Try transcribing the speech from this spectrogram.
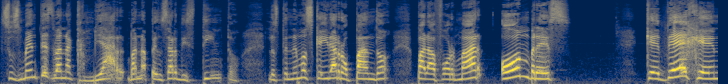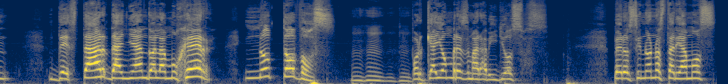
Sus mentes van a cambiar, van a pensar distinto. Los tenemos que ir arropando para formar hombres que dejen de estar dañando a la mujer. No todos, porque hay hombres maravillosos. Pero si no, no estaríamos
